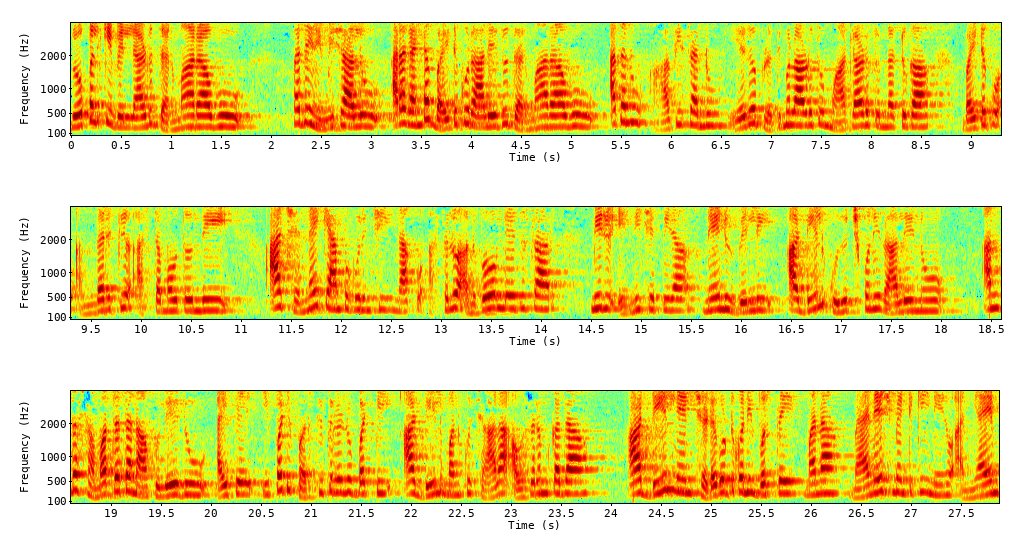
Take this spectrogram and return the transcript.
లోపలికి వెళ్ళాడు ధర్మారావు. పది నిమిషాలు. అరగంట బయటకు రాలేదు ధర్మారావు. అతను ఆఫీసర్ను ఏదో ప్రతిమలాడుతూ మాట్లాడుతున్నట్టుగా బయటకు అందరికీ అర్థమవుతుంది. ఆ చెన్నై క్యాంపు గురించి నాకు అసలు అనుభవం లేదు సార్. మీరు ఎన్ని చెప్పినా నేను వెళ్ళి ఆ డీల్ కుదుర్చుకొని రాలేను. అంత సమర్థత నాకు లేదు. అయితే ఇప్పటి పరిస్థితులను బట్టి ఆ డీల్ మనకు చాలా అవసరం కదా. ఆ డీల్ నేను చెడగొట్టుకొని వస్తే మన మేనేజ్మెంట్కి నేను అన్యాయం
